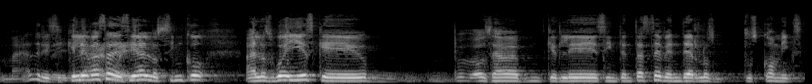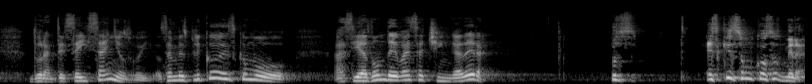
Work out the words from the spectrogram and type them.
madre. Sí, ¿Y qué le vas a güey. decir a los cinco, a los güeyes que, o sea, que les intentaste vender los, tus cómics durante seis años, güey? O sea, me explico, es como, ¿hacia dónde va esa chingadera? Pues es que son cosas, mira,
